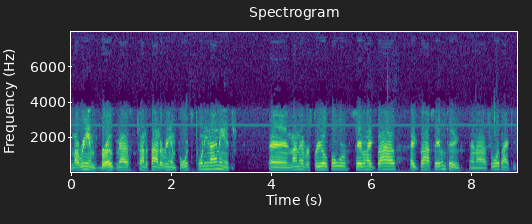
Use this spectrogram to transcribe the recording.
My rim's broke, and I was trying to find a rim for it. It's 29 inch, and my number's 304 785 8572. And I sure thank you.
